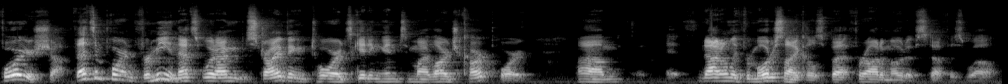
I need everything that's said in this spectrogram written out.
for your shop. That's important for me, and that's what I'm striving towards getting into my large carport. Um, not only for motorcycles, but for automotive stuff as well.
